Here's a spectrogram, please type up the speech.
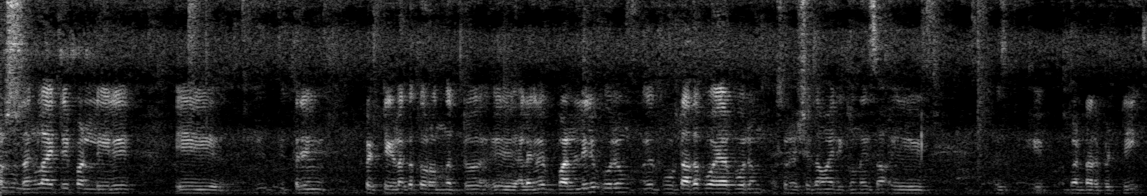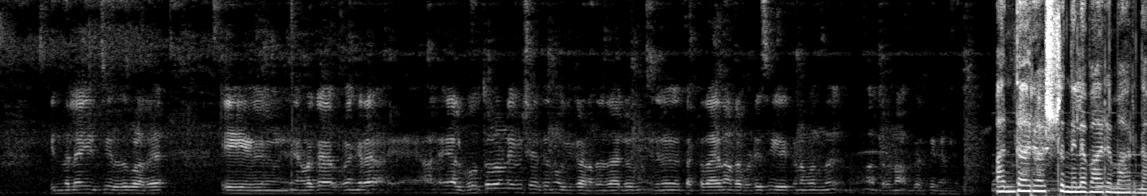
വർഷങ്ങളായിട്ട് ഈ പള്ളിയിൽ ഈ ഇത്രയും പെട്ടികളൊക്കെ തുറന്നിട്ട് അല്ലെങ്കിൽ പള്ളിയിൽ പോലും കൂട്ടാതെ പോയാൽ പോലും സുരക്ഷിതമായിരിക്കുന്ന ഈ ഈ ഭണ്ഡാരപ്പെട്ടി ഇന്നലെ ചെയ്തത് വളരെ ഈ ഞങ്ങളൊക്കെ ഭയങ്കര അത്ഭുതത്തോടാണ് ഈ വിഷയത്തെ നോക്കിക്കാണുന്നത് എന്തായാലും ഇതിന് തക്കതായ നടപടി സ്വീകരിക്കണമെന്ന് മാത്രമാണ് അഭ്യർത്ഥിക്കുന്നത്. അന്താരാഷ്ട്ര നിലവാരമാർന്ന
